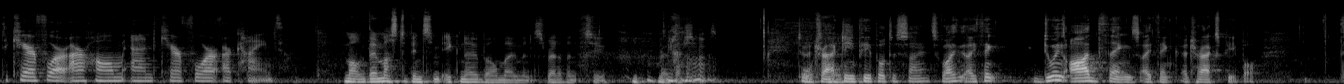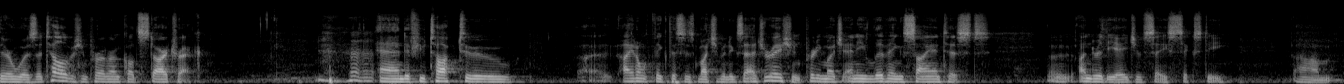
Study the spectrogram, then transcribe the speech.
to care for our home and care for our kind. Marc, there must have been some Ig Nobel moments relevant to robotics. to attracting people to science? Well, I, I, think doing odd things, I think, attracts people. There was a television program called Star Trek. and if you talk to, uh, I don't think this is much of an exaggeration, pretty much any living scientist uh, under the age of, say, 60, um,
